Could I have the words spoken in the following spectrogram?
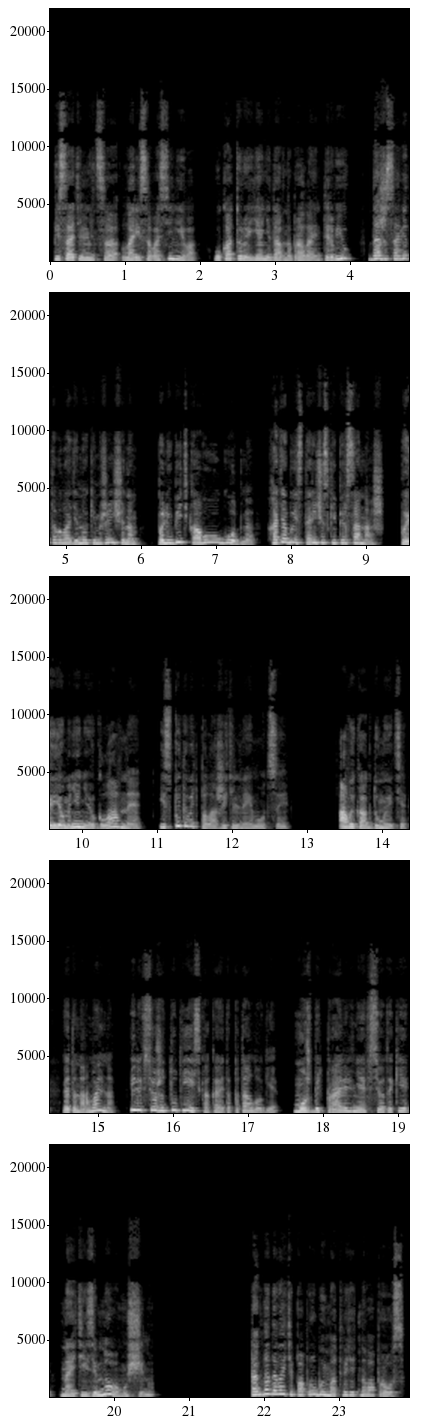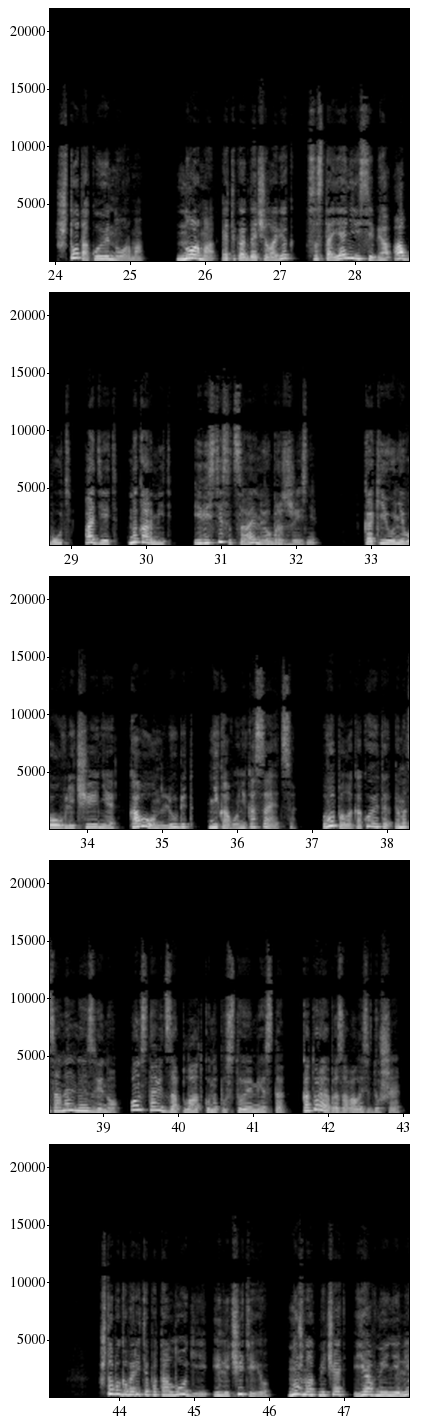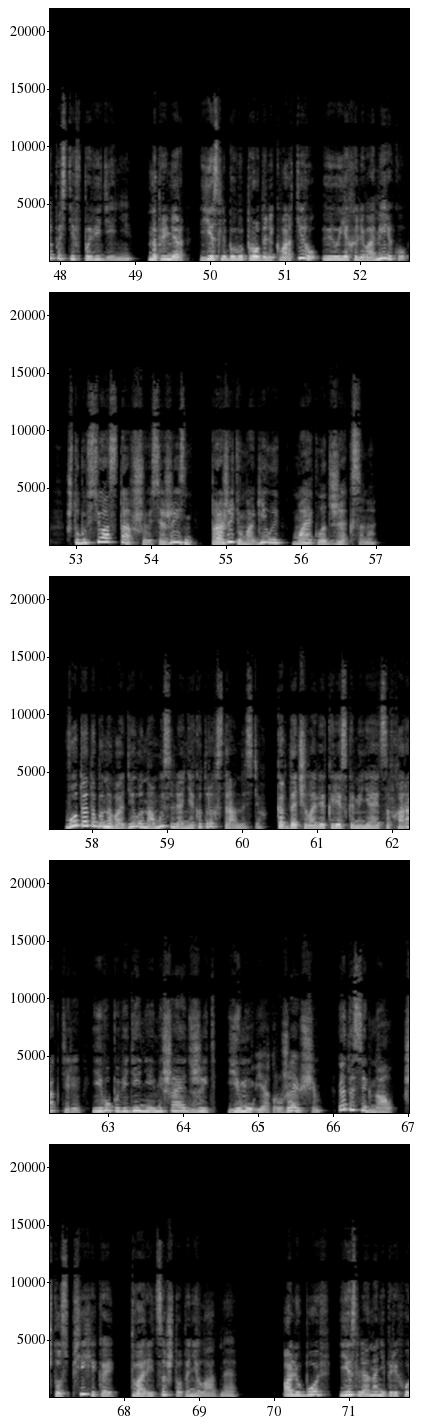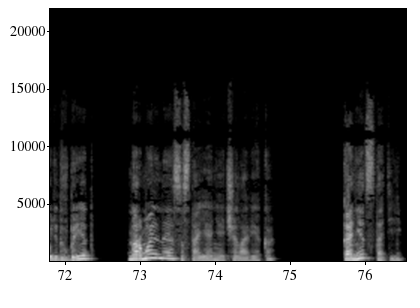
Писательница Лариса Васильева, у которой я недавно брала интервью, даже советовала одиноким женщинам полюбить кого угодно, хотя бы исторический персонаж. По ее мнению, главное – испытывать положительные эмоции. А вы как думаете, это нормально? Или все же тут есть какая-то патология? Может быть, правильнее все-таки найти земного мужчину? Тогда давайте попробуем ответить на вопрос, что такое норма? Норма – это когда человек в состоянии себя обуть, одеть, накормить и вести социальный образ жизни. Какие у него увлечения, кого он любит, никого не касается. Выпало какое-то эмоциональное звено, он ставит заплатку на пустое место, которое образовалось в душе. Чтобы говорить о патологии и лечить ее, нужно отмечать явные нелепости в поведении. Например, если бы вы продали квартиру и уехали в Америку, чтобы всю оставшуюся жизнь прожить у могилы Майкла Джексона. Вот это бы наводило на мысль о некоторых странностях. Когда человек резко меняется в характере, и его поведение мешает жить ему и окружающим, это сигнал, что с психикой творится что-то неладное. А любовь, если она не переходит в бред, Нормальное состояние человека. Конец статьи.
